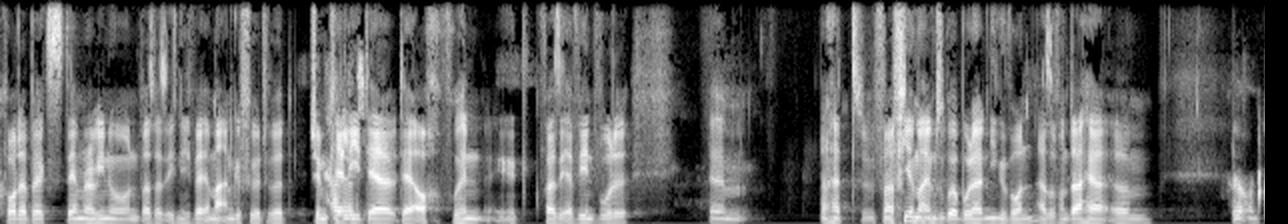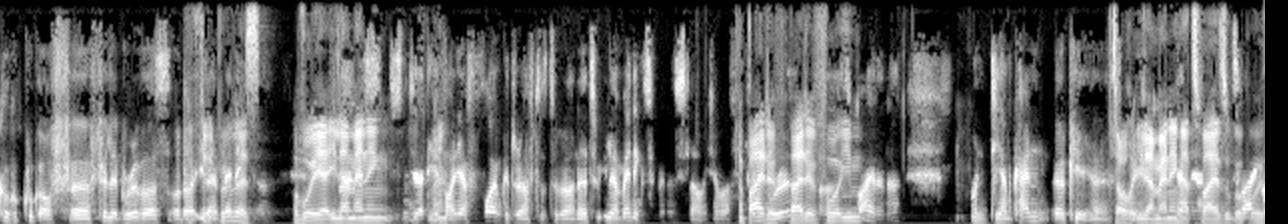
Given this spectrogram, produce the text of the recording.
Quarterbacks, Dan Marino und was weiß ich nicht, wer immer angeführt wird. Jim Kann Kelly, das- der, der auch vorhin äh, quasi erwähnt wurde, ähm, hat, war viermal im Super Bowl, hat nie gewonnen. Also von daher, ähm, Ja, und guck, guck auf äh, Philip Rivers oder Philip Eli Rivers. Manning. ne? obwohl ja Eli Manning, Die, sind ja, die waren ja vor ihm gedraftet sogar, ne? Zu Eli Manning zumindest, glaube ich. Aber beide, Rivers, beide äh, vor ihm. Beide, ne? Und die haben keinen, okay, äh, Doch, sorry. Eli Manning Die hat zwei Super Bowls.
